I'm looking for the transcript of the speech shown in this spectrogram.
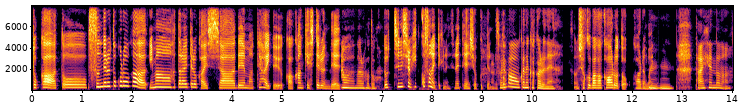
とかあと住んでるところが今働いてる会社で、まあ、手配というか関係してるんでああ、なるほど。どっちにしろ引っ越さないといけないんですね転職ってなるとそれはお金かかるね。その職場が変わろうと変わるうん前に、うん。大変だな。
